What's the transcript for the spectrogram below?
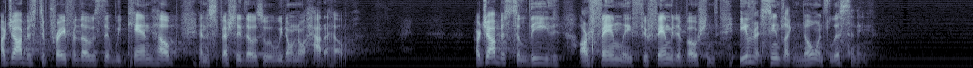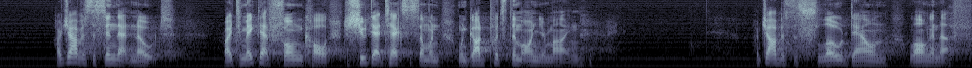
Our job is to pray for those that we can help and especially those we don't know how to help. Our job is to lead our family through family devotions, even if it seems like no one's listening. Our job is to send that note right? To make that phone call, to shoot that text to someone when God puts them on your mind. Our job is to slow down long enough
